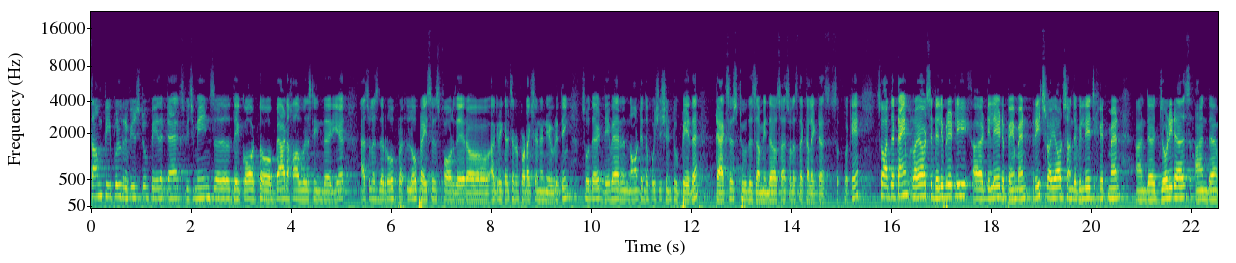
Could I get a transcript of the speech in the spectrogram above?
some people refused to pay the tax, which means uh, they got uh, bad harvest in their year, as well as the low, pr low prices for their uh, agricultural production and everything, so that they were not in the position to pay the taxes to the zamindars as well as the collectors. So, okay. So at the time, ryots deliberately uh, delayed payment, reached ryots on the village hitman and the jotedars and the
